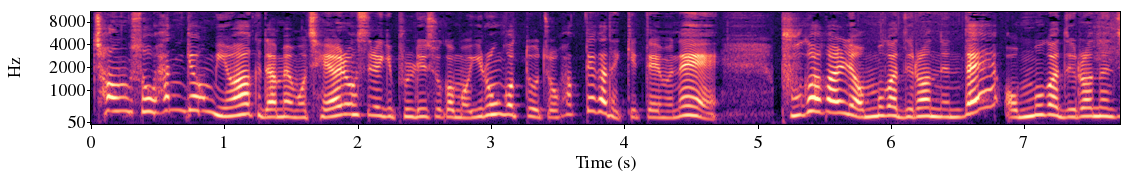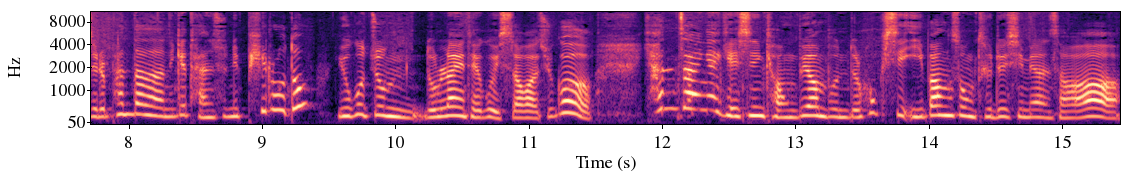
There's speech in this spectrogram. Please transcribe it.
청소, 환경미화, 그다음에 뭐 재활용 쓰레기 분리수거 뭐 이런 것도 좀 확대가 됐기 때문에 부가 관리 업무가 늘었는데 업무가 늘었는지를 판단하는 게 단순히 피로도? 요거 좀 논란이 되고 있어가지고 현장에 계신 경비원 분들 혹시 이 방송 들으시면서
